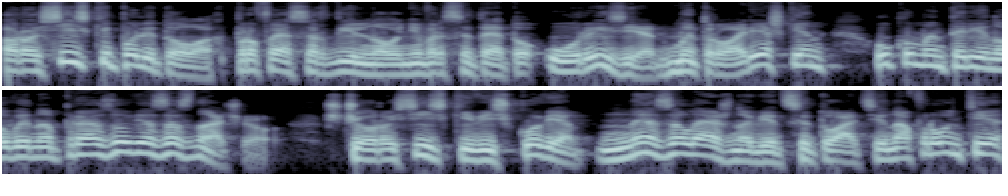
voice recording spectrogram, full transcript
Російський політолог, професор вільного університету у Ризі Дмитро Орешкін у коментарі новинам при Азові зазначив, що російські військові незалежно від ситуації на фронті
